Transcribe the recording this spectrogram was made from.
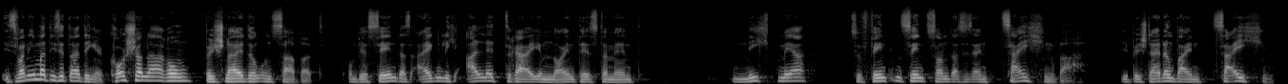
Es waren immer diese drei Dinge: Koschernahrung, Beschneidung und Sabbat. Und wir sehen, dass eigentlich alle drei im Neuen Testament nicht mehr zu finden sind, sondern dass es ein Zeichen war. Die Beschneidung war ein Zeichen.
